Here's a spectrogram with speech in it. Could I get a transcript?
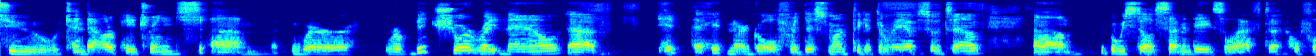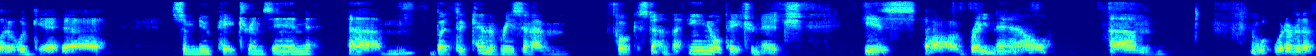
to ten dollar patrons. Um, we're we're a bit short right now. Uh, hit hitting our goal for this month to get the Ray episodes out. Um, but we still have seven days left, and hopefully we'll get uh, some new patrons in. Um, but the kind of reason I'm focused on the annual patronage is uh, right now, um, whatever the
